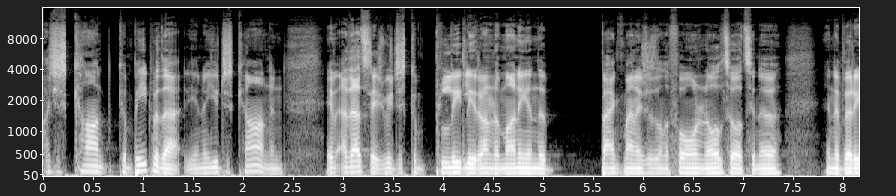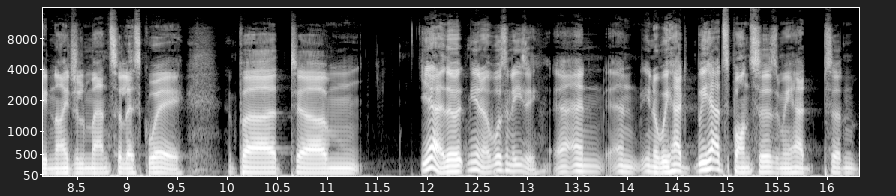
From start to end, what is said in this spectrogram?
I just can't compete with that. You know, you just can't. And if, at that stage, we just completely run out of money, and the bank managers on the phone and all sorts in a in a very Nigel Mansell esque way. But um, yeah, you know, it wasn't easy, and and you know, we had we had sponsors and we had certain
